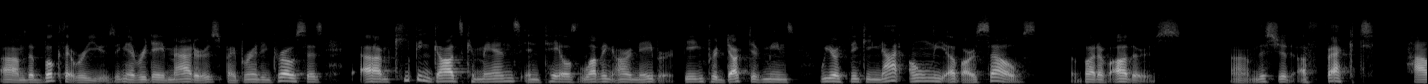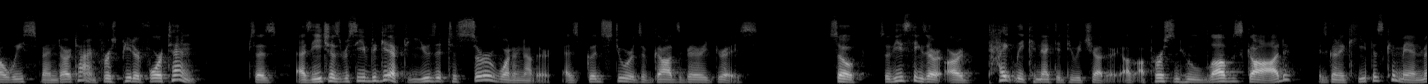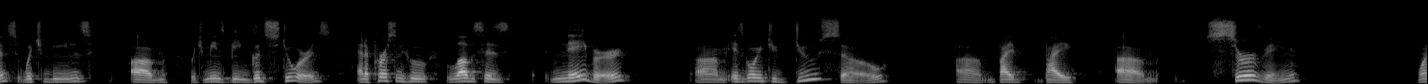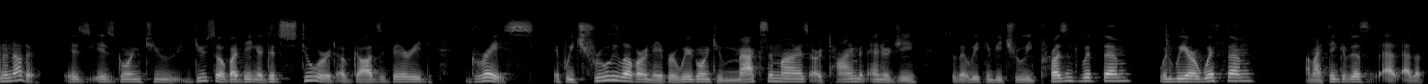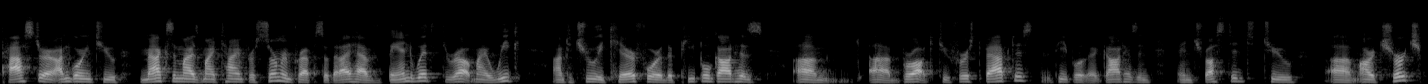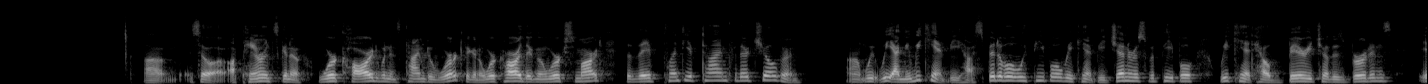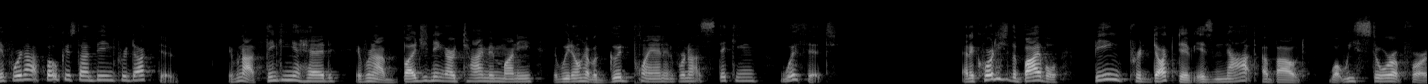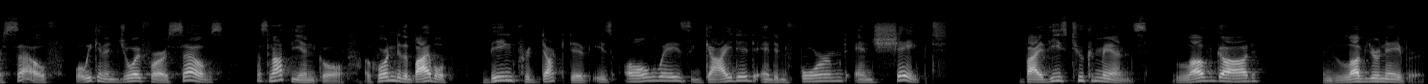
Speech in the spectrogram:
Um, the book that we're using, Everyday Matters by Brandon Crowe, says um, keeping God's commands entails loving our neighbor. Being productive means we are thinking not only of ourselves, but of others. Um, this should affect how we spend our time. 1 Peter 4.10 says, As each has received a gift, use it to serve one another as good stewards of God's varied grace. So, so these things are, are tightly connected to each other. A, a person who loves God is going to keep His commandments, which means um, which means being good stewards. And a person who loves his neighbor um, is going to do so um, by by um, serving one another. Is is going to do so by being a good steward of God's varied grace. If we truly love our neighbor, we're going to maximize our time and energy so that we can be truly present with them when we are with them. Um, I think of this as, as, a pastor. I'm going to maximize my time for sermon prep so that I have bandwidth throughout my week um, to truly care for the people God has um, uh, brought to First Baptist, the people that God has en- entrusted to um, our church. Um, so a parent's going to work hard when it's time to work. They're going to work hard. They're going to work smart, so they have plenty of time for their children. Um, we, we, I mean, we can't be hospitable with people. We can't be generous with people. We can't help bear each other's burdens if we're not focused on being productive. If we're not thinking ahead, if we're not budgeting our time and money, if we don't have a good plan, and if we're not sticking with it. And according to the Bible, being productive is not about what we store up for ourselves, what we can enjoy for ourselves. That's not the end goal. According to the Bible, being productive is always guided and informed and shaped by these two commands love God and love your neighbor.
